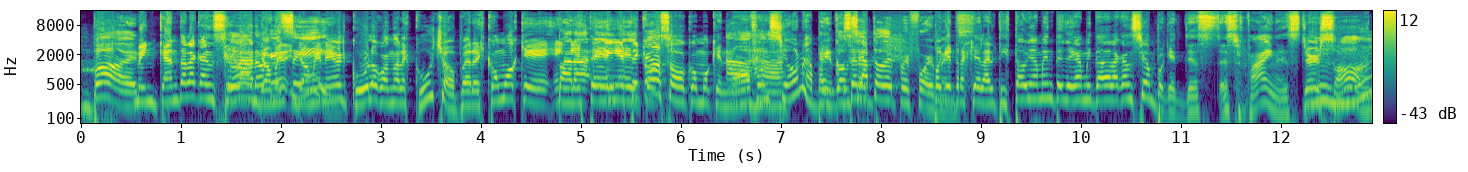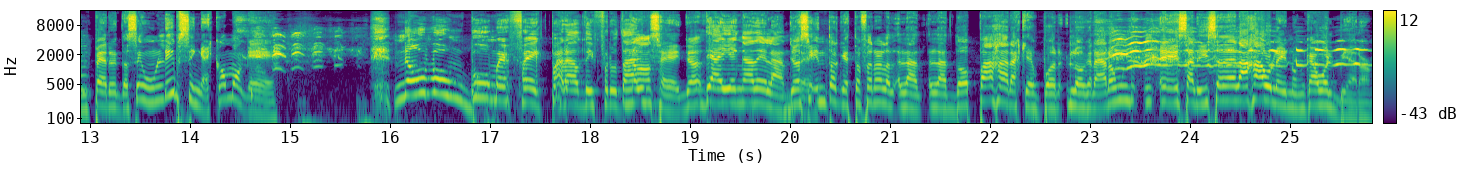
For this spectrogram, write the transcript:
But me encanta la canción. Claro yo, me, sí. yo me neo el culo cuando la escucho, pero es como que en Para este, en este el caso como que no Ajá. funciona. Porque El entonces concepto del performance. Porque tras que el artista obviamente llega a mitad de la canción, porque es es fine, it's their song, pero entonces un lip sync es como que no hubo un boom effect para disfrutar No sé, yo- de ahí en adelante. yo siento que estos fueron la- la- las dos pájaras que por- lograron eh, salirse de la jaula y nunca volvieron.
